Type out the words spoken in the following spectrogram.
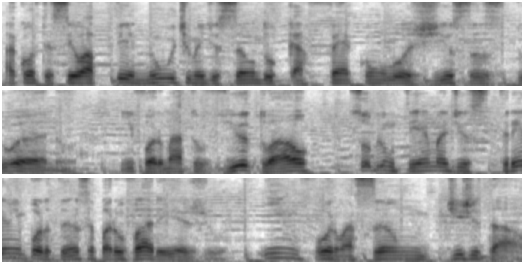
aconteceu a penúltima edição do Café com Lojistas do ano, em formato virtual, sobre um tema de extrema importância para o varejo: informação digital.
